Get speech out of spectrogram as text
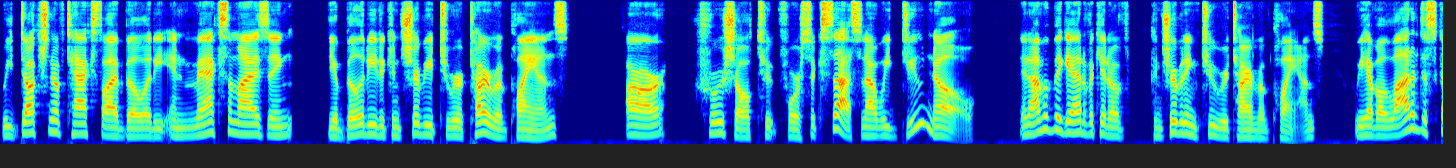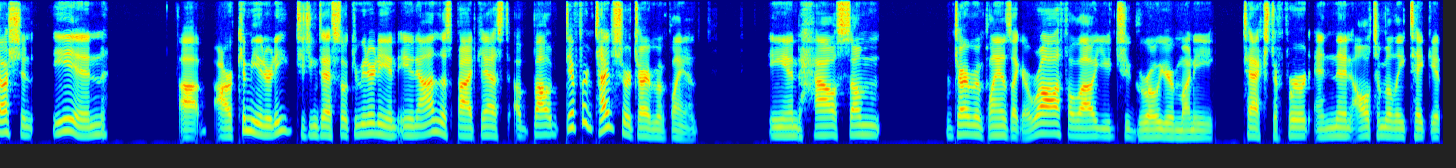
Reduction of tax liability and maximizing the ability to contribute to retirement plans are crucial to for success. Now, we do know, and I'm a big advocate of contributing to retirement plans. We have a lot of discussion in uh, our community, Teaching Tax community, and, and on this podcast about different types of retirement plans and how some retirement plans like a Roth allow you to grow your money tax deferred and then ultimately take it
